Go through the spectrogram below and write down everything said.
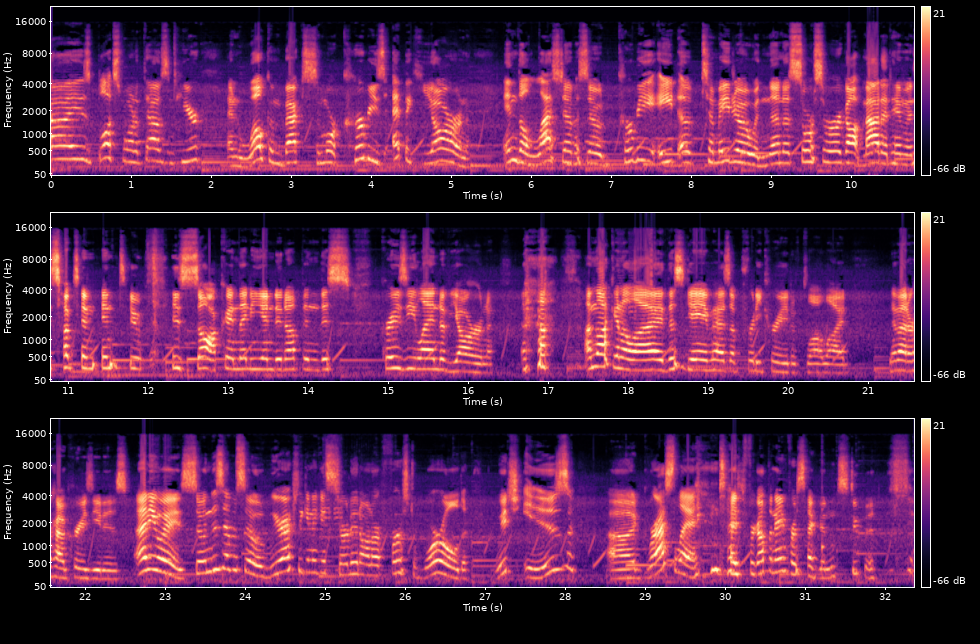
guys? Blux1000 here, and welcome back to some more Kirby's Epic Yarn. In the last episode, Kirby ate a tomato, and then a sorcerer got mad at him and sucked him into his sock, and then he ended up in this crazy land of yarn. I'm not gonna lie, this game has a pretty creative plotline no matter how crazy it is. Anyways, so in this episode, we're actually gonna get started on our first world, which is uh, Grass Land. I forgot the name for a second. Stupid.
